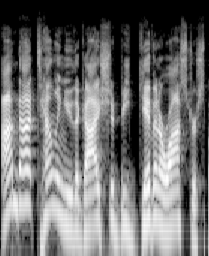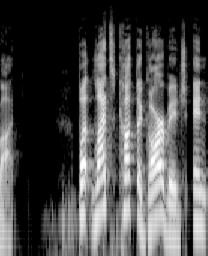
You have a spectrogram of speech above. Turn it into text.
I'm not telling you the guy should be given a roster spot, but let's cut the garbage and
